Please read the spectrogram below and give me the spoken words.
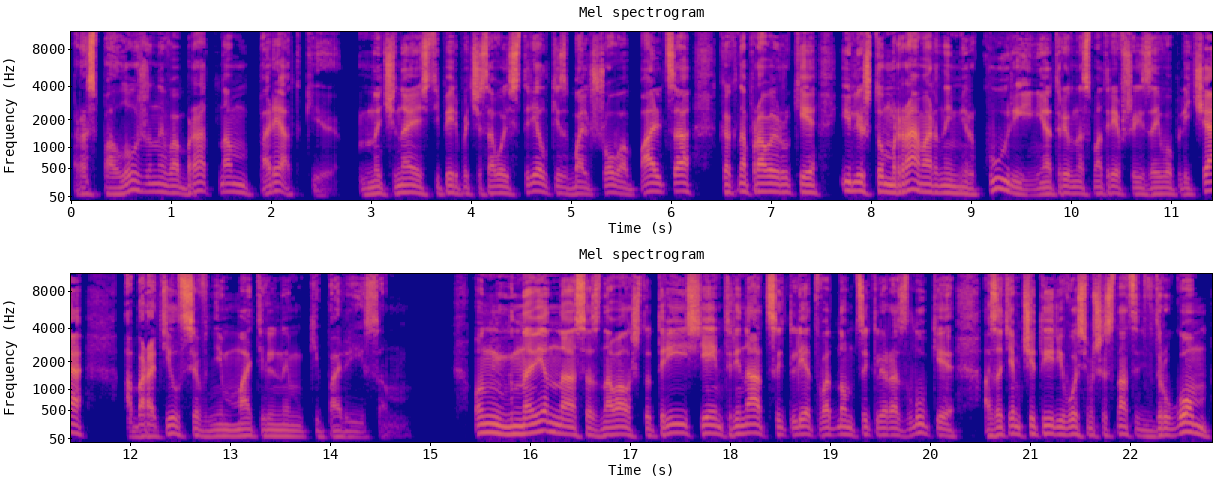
расположены в обратном порядке, начиная теперь по часовой стрелке с большого пальца, как на правой руке, или что мраморный Меркурий, неотрывно смотревший за его плеча, обратился внимательным кипарисом. Он мгновенно осознавал, что 3, 7, 13 лет в одном цикле разлуки, а затем 4, 8, 16 в другом,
